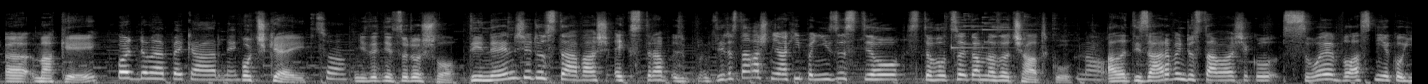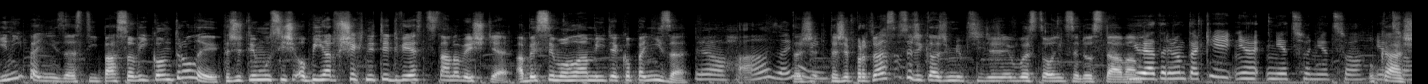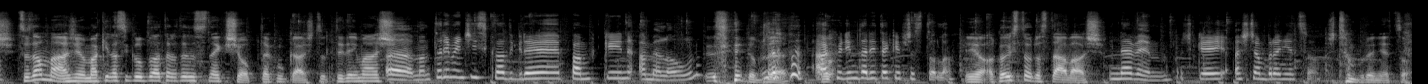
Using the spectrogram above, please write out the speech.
Uh, Maki, Pojď do mé pekárny. počkej. Co? Mně teď něco došlo. Ty nejen, že dostáváš extra, ty dostáváš nějaký peníze z toho, z toho, co je tam na začátku. No. Ale ty zároveň dostáváš jako svoje vlastní, jako jiný peníze z té pasové kontroly. Takže ty musíš obíhat všechny ty dvě stanoviště, aby si mohla mít jako peníze. Jo, aha, zajímavý. Takže, takže proto já jsem si říkal, že mi přijde, že vůbec toho nic nedostávám. Jo, já tady mám taky ně, něco, něco, Ukáž, co tam máš, jo? Makina si koupila teda ten snack shop, tak ukáž, co ty tady máš. Uh, mám tady menší sklad, kde je pumpkin a melon. Dobře. A chodím tady taky přes tohle. Jo, a kolik z toho dostáváš? Nevím, počkej, až tam bude něco. Až tam bude něco.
